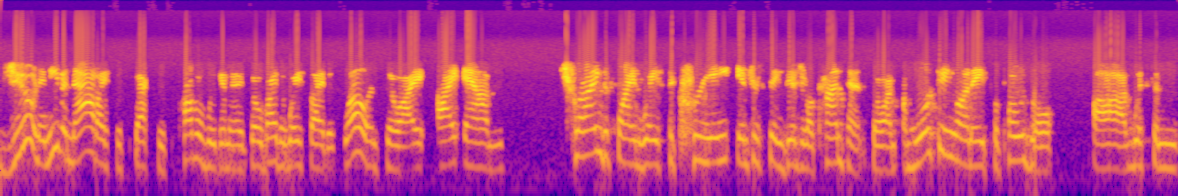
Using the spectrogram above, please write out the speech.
June. And even that, I suspect, is probably going to go by the wayside as well. And so I, I am trying to find ways to create interesting digital content. So I'm, I'm working on a proposal uh, with some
